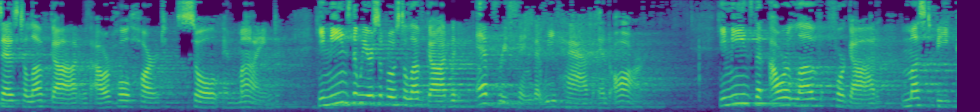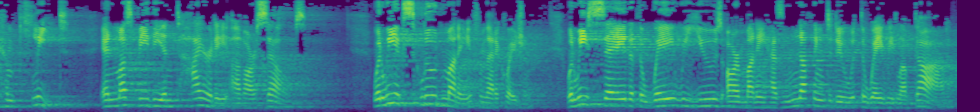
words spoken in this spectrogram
says to love God with our whole heart, soul, and mind, he means that we are supposed to love God with everything that we have and are. He means that our love for God must be complete and must be the entirety of ourselves. When we exclude money from that equation, when we say that the way we use our money has nothing to do with the way we love God,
